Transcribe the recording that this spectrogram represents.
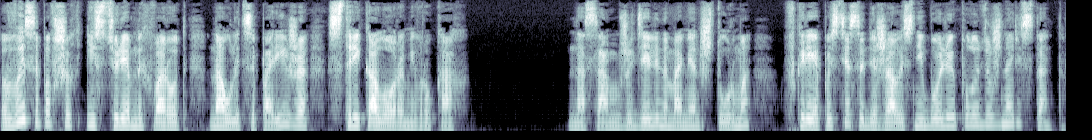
высыпавших из тюремных ворот на улице Парижа с триколорами в руках. На самом же деле, на момент штурма в крепости содержалось не более полудюжины арестантов.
